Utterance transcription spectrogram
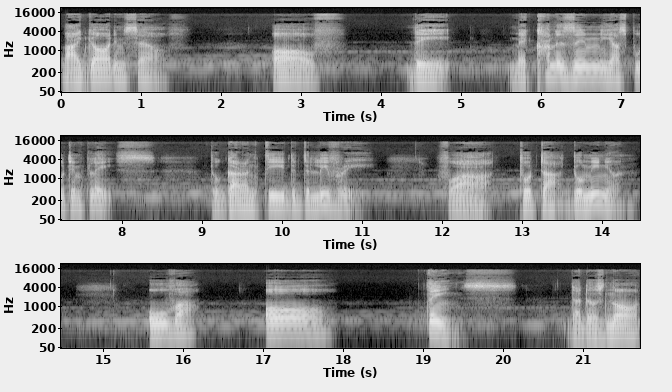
by God Himself of the mechanism he has put in place to guarantee the delivery for our total dominion over all things that does not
